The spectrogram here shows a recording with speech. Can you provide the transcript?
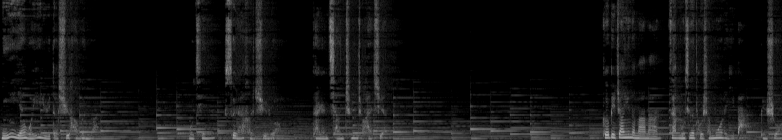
你一言我一语的嘘寒问暖。母亲虽然很虚弱，但仍强撑着寒暄。隔壁张英的妈妈在母亲的头上摸了一把，并说：“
